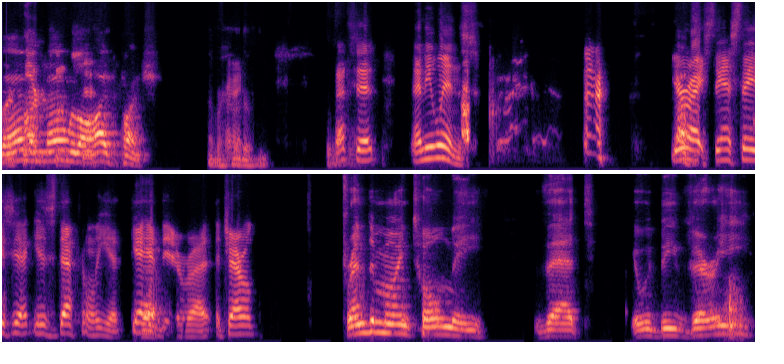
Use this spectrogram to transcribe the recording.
Stan the man with a heart punch. Never heard of him. That's it. And he wins. You're right. Stan Stasiak is definitely it. Go ahead there, uh, Gerald. friend of mine told me that it would be very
